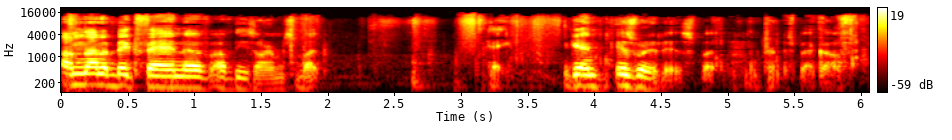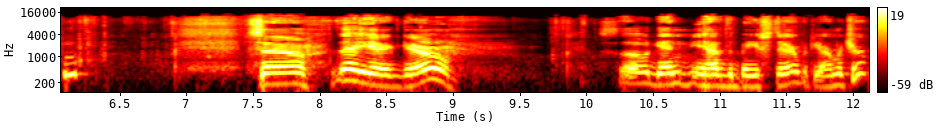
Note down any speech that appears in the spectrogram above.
I'm not a big fan of, of these arms, but hey, again, is what it is. But I'll turn this back off. Boop. So there you go. So again, you have the base there with the armature.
